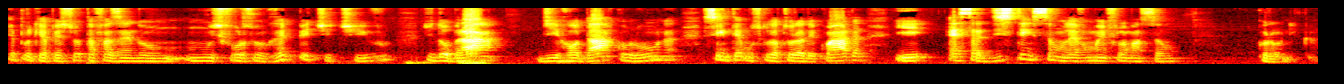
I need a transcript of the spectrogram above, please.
é porque a pessoa está fazendo um, um esforço repetitivo de dobrar, de rodar a coluna sem ter musculatura adequada e essa distensão leva a uma inflamação crônica.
